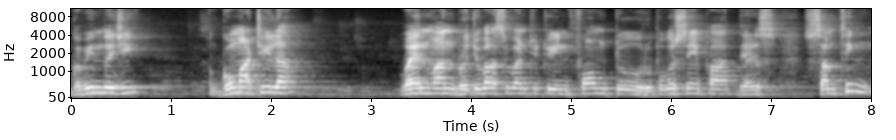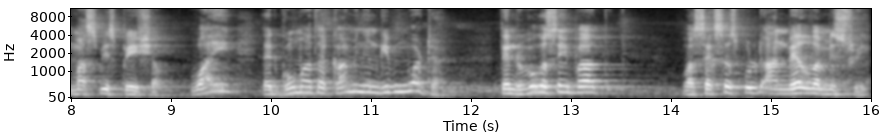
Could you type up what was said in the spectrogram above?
Govindaji, Gomatila, when one Brajavasi wanted to inform to Rupa Goswami there is something must be special. Why? That Gomata coming and giving water. Then Rupa Goswami was successful to unveil the mystery.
